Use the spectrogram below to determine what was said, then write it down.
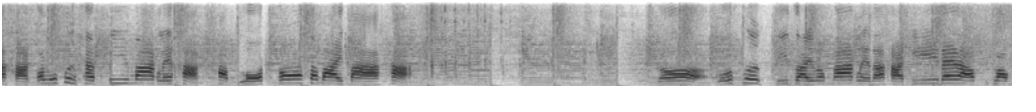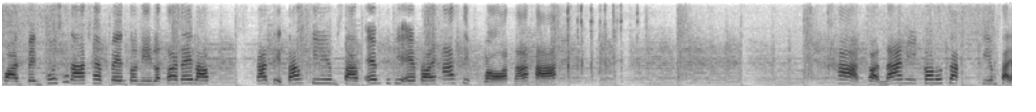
นะคะ ก็รู้สึกแฮปปี้มากเลยค่ะ ขับรถก็สบายตาค่ะ ก็รู้สึกดีใจมากๆเลยนะคะ ที่ได้รับรางวัลเป็นผู้ชนะแคมเปญตัวนี้ แล้วก็ได้รับการติดตั้งฟิล์ม 3M PPA 150กรอสนะคะค่ะก่อนหน้านี้ก็รู้จักฟิล์มใส่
